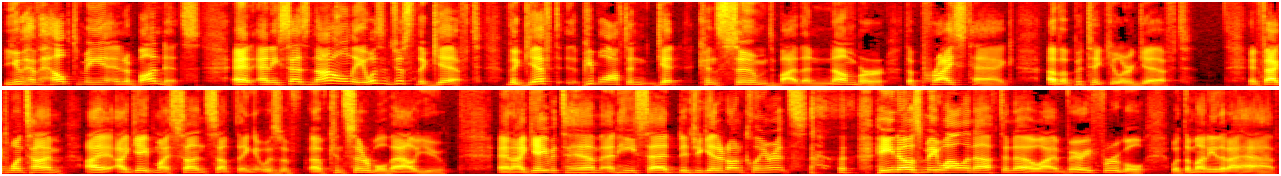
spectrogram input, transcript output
You have helped me in abundance. And, and he says, not only, it wasn't just the gift. The gift, people often get consumed by the number, the price tag of a particular gift. In fact, one time I, I gave my son something, it was of, of considerable value and I gave it to him, and he said, Did you get it on clearance? he knows me well enough to know I'm very frugal with the money that I have.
